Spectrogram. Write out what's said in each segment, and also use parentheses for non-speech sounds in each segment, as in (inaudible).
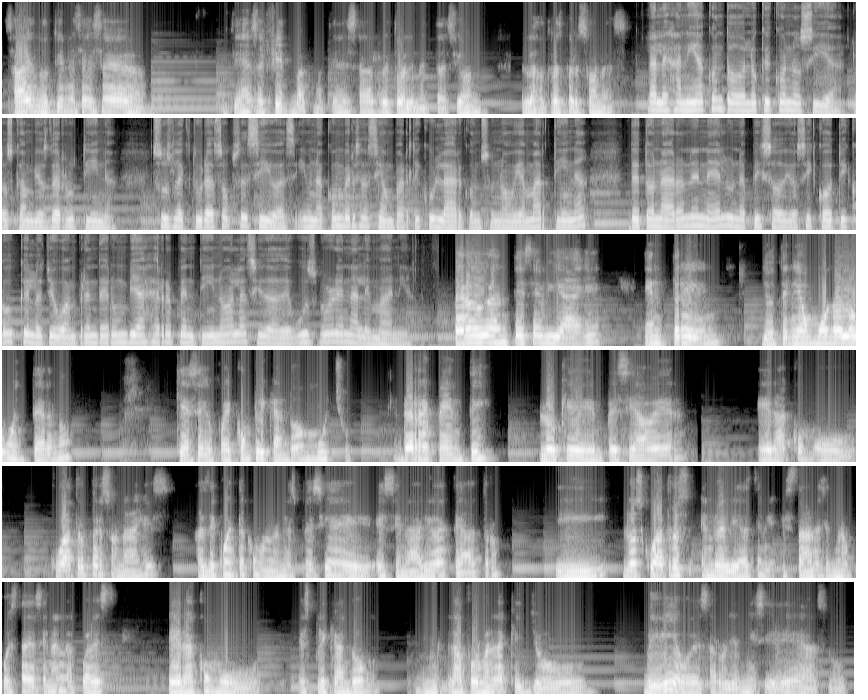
¿sabes? No tienes ese no tienes ese feedback, no tienes esa retroalimentación de las otras personas. La lejanía con todo lo que conocía, los cambios de rutina, sus lecturas obsesivas y una conversación particular con su novia Martina detonaron en él un episodio psicótico que lo llevó a emprender un viaje repentino a la ciudad de Würzburg en Alemania. Pero durante ese viaje en tren yo tenía un monólogo interno que se fue complicando mucho. De repente lo que empecé a ver era como cuatro personajes, haz de cuenta como en una especie de escenario de teatro, y los cuatro en realidad estaban haciendo una puesta de escena en la cual era como explicando la forma en la que yo vivía o desarrollé mis ideas o,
